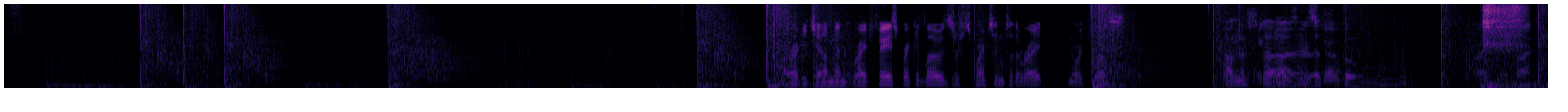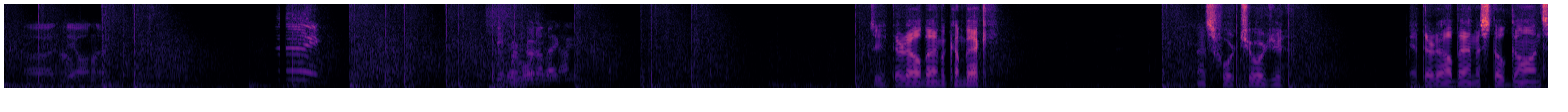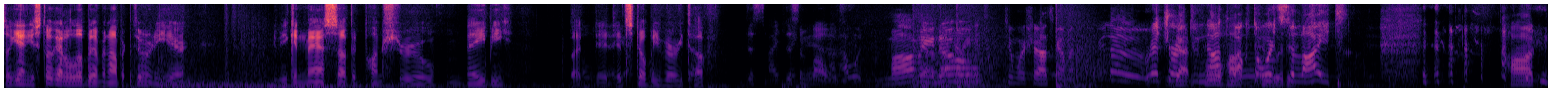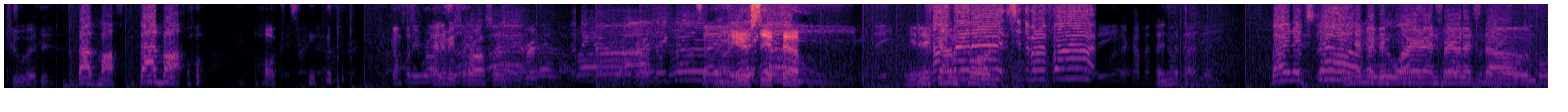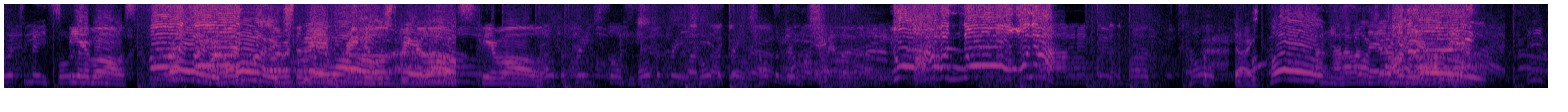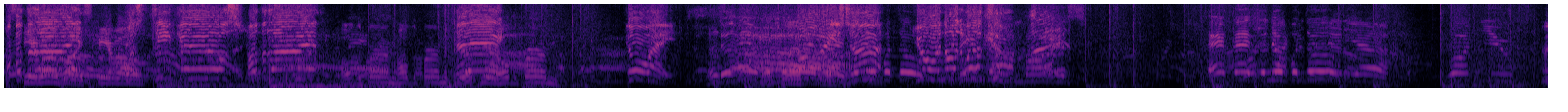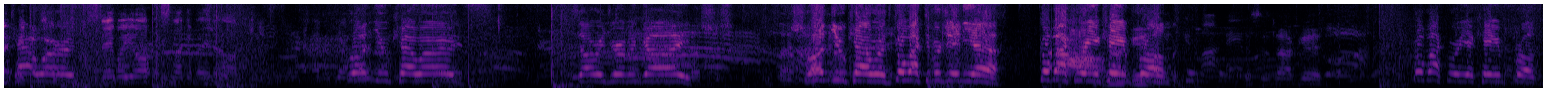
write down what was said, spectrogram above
Alrighty, gentlemen. Right face, break it loads, or sprinting to the right, northwest. On the star, let's go. Alright, stand by. Uh, they all know. See, third Alabama come back. That's 4th Georgia. Yeah, third Alabama's still gone. So again, you still got a little bit of an opportunity here. If you can mass up and punch through, maybe, but it, it'd still be very tough. Dis disemboweled. Mommy, no! Two more shots coming. Richard, do not walk towards the light! Hog to it. Bad moth. Bad moth. Hawk to Company rise Enemies up. crossing. Well, here's the attempt. Here they come for Independent fire! independent. Bayonets down, Independent everyone. fire and bayonets down. Forward to me, forward Spear to me. balls. Forward, Forward, forward, to spear him. wall, Sprinkle, spear sprinkle wall. Spear wall. Hold the breach. Hold the breach, hold the breach, hold the breach. You have no honor! Sorry. Hold, Hold here, hold. Spear wall, boys. Spear wall. hold the line! Hold the berm, hold the berm. If you're up here, hold the berm. Go away! Go away, sir! You are not welcome! Effect no poteau. Run, you cowards! Stay where you are, but snag a bait Run, you cowards! Sorry, German guy. Run, you cowards! Go back to Virginia. Go back where you oh, came from. This is not good. Go back where you came from.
